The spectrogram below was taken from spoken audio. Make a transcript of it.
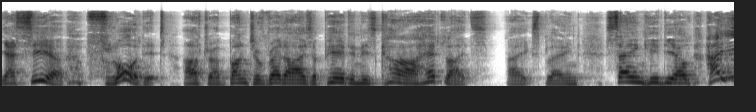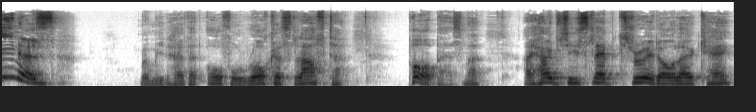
Yassir floored it after a bunch of red eyes appeared in his car headlights, I explained, saying he'd yelled, Hyenas! when we'd heard that awful raucous laughter. Poor Basma. I hope she slept through it all okay.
